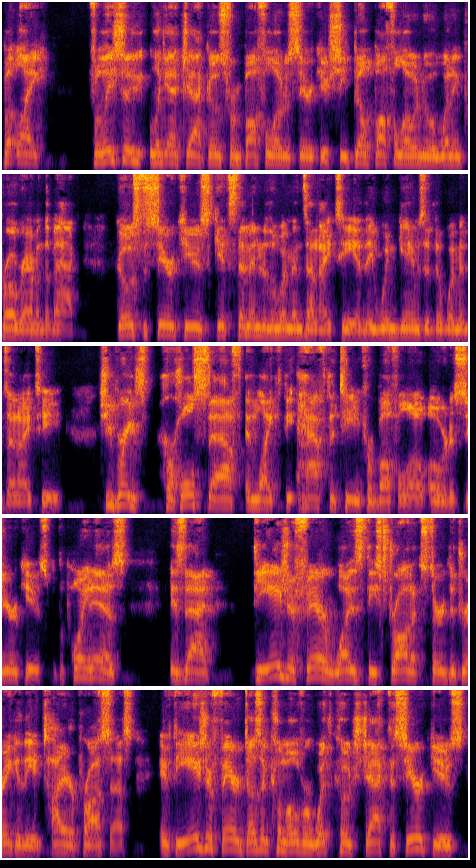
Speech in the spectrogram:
But like Felicia Legette-Jack goes from Buffalo to Syracuse. She built Buffalo into a winning program in the MAC goes to Syracuse, gets them into the women's NIT, and they win games at the women's NIT. She brings her whole staff and like the, half the team for Buffalo over to Syracuse. But the point is, is that Dyaisha Fair was the straw that stirred the drink in the entire process. If Dyaisha Fair doesn't come over with Coach Jack to Syracuse,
